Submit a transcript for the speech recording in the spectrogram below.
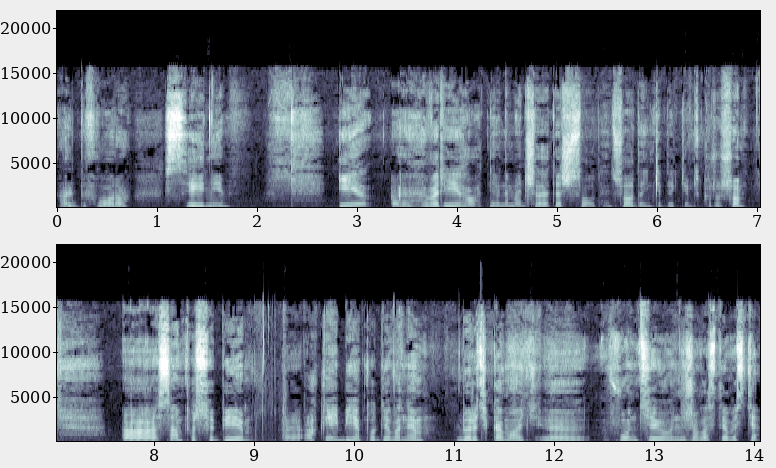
Альбіфлора сині і е, варієгатні. Не менше, але теж солодень, солоденькі таким скажу, що е, сам по собі е, акейбія плоди, вони дуже цікаві мають е, функцію, ніж властивості.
